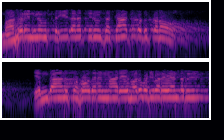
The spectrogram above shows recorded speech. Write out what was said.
മഹറിനും സ്ത്രീധനത്തിനും സക്കാത്ത് കൊടുക്കണോ? എന്താണ് സഹോദരന്മാരെ മറുപടി പറയേണ്ടത്?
